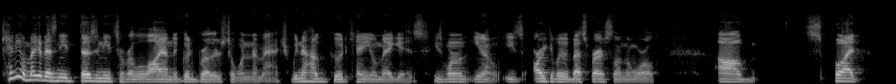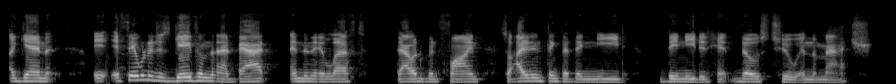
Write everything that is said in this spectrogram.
Kenny Omega doesn't need doesn't need to rely on the Good Brothers to win the match. We know how good Kenny Omega is. He's one of you know he's arguably the best wrestler in the world. Um, but again, if they would have just gave him that bat and then they left, that would have been fine. So I didn't think that they need they needed hit those two in the match.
